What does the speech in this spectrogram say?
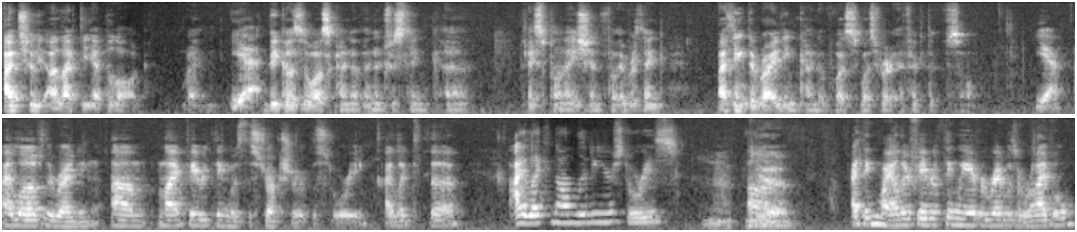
Actually, I like the epilogue, right? yeah. Because it was kind of an interesting uh, explanation for everything. I think the writing kind of was was very effective. So Yeah, I loved the writing. Um, my favorite thing was the structure of the story. I liked the, I like non-linear stories. Um, yeah, I think my other favorite thing we ever read was Arrival,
